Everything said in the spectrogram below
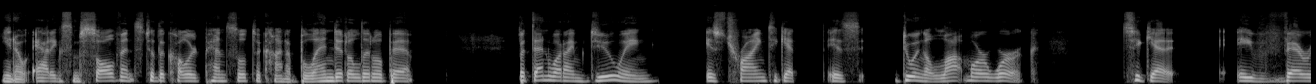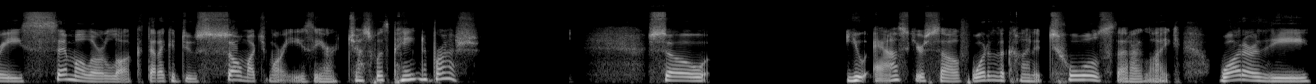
you know, adding some solvents to the colored pencil to kind of blend it a little bit. But then what I'm doing is trying to get, is doing a lot more work to get a very similar look that I could do so much more easier just with paint and a brush. So you ask yourself, what are the kind of tools that I like? What are the,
